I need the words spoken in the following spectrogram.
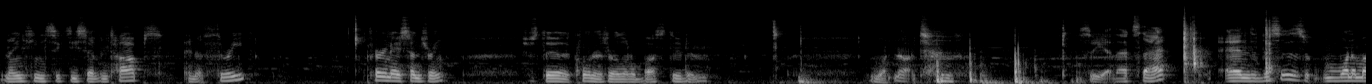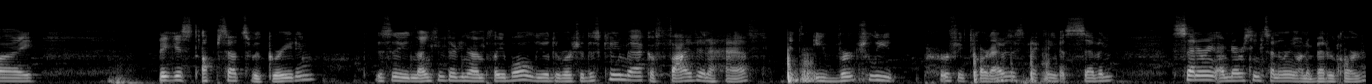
1967 Topps and a 3. Very nice centering. Just the corners are a little busted and whatnot. so yeah, that's that. And this is one of my biggest upsets with grading. This is a 1939 play ball, Leo Durocher. This came back a 5.5. It's a virtually perfect card. I was expecting a 7. Centering, I've never seen centering on a better card.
